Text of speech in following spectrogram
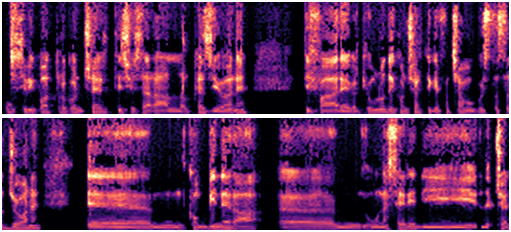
prossimi quattro concerti ci sarà l'occasione di fare, perché uno dei concerti che facciamo questa stagione eh, combinerà eh, una serie di, cioè,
